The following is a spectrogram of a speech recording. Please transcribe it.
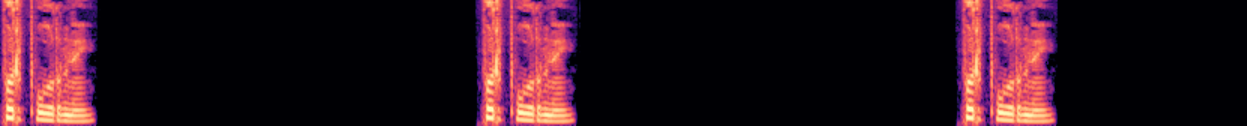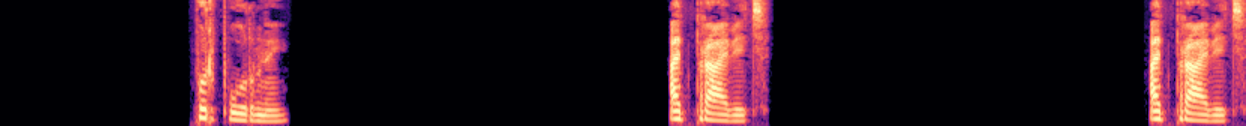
Пурпурный. Пурпурный. Пурпурный. Пурпурный отправить. Отправить.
